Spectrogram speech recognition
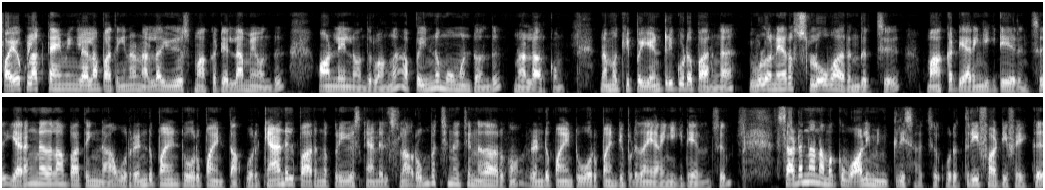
ஃபைவ் ஓ கிளாக் டைமிங்லலாம் பார்த்தீங்கன்னா நல்லா யூஎஸ் மார்க்கெட் எல்லாமே வந்து ஆன்லைனில் வந்துருவாங்க. அப்போ இன்னும் மூவ்மெண்ட் வந்து நல்லாயிருக்கும் நமக்கு இப்போ என்ட்ரி கூட பாருங்கள் இவ்வளோ நேரம் ஸ்லோவாக இருந்துச்சு மார்க்கெட் இறங்கிக்கிட்டே இருந்துச்சு. இறங்கினதெல்லாம் பார்த்தீங்கன்னா ஒரு ரெண்டு பாயிண்ட் ஒரு பாயிண்ட் தான். ஒரு கேண்டில் பாருங்கள் ப்ரீவியஸ் கேண்டில்ஸ்லாம் ரொம்ப சின்ன சின்னதாக இருக்கும். ரெண்டு பாயிண்ட் ஒரு பாயிண்ட் இப்படி தான் இறங்கிக்கிட்டே இருந்துச்சு. சடனாக நமக்கு வால்யூம் இன்க்ரீஸ் ஆச்சு. ஒரு த்ரீ ஃபார்ட்டி ஃபைவ்க்கு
